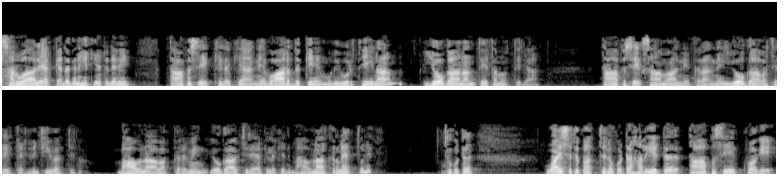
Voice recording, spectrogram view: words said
සරුවාලයක් ඇඳගෙන හිටියට නෙවෙයි. තාපසයෙක් කියලා කියන්නේ වාර්ධකේ මුනිවෘත්තීනාම් යෝගානන්තේ තනොත්තේජා. තාපසයෙක් සාමාන්‍ය කරන්නේ යෝගාවචරයක් හැටියට ජීවත් වෙනවා. භාවනාවක් කරමින් යෝගාචරය කියලා කියන්නේ භාවනා කරන ඇත්තුනේ. එතකොට වයසටපත් වෙනකොට හරියට තාපසයෙක් වගේ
